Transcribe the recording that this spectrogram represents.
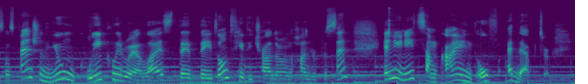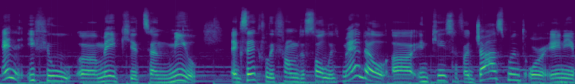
suspension, you'll quickly realize that they don't fit each other on 100% and you need some kind of adapter. And if you uh, make it and mill exactly from the solid metal, uh, in case of adjustment or any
